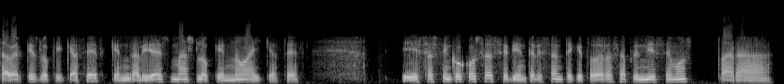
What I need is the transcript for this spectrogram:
saber qué es lo que hay que hacer, que en realidad es más lo que no hay que hacer. Esas cinco cosas sería interesante que todas las aprendiésemos para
